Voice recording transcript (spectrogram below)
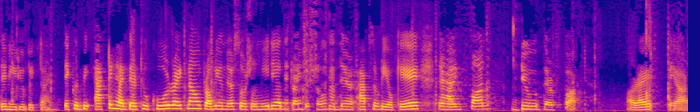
They need you big time. They could be acting like they're too cool right now, probably on their social media. They're trying to show that they're absolutely okay. They're having fun. Dude, they're fucked. Alright, they are.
